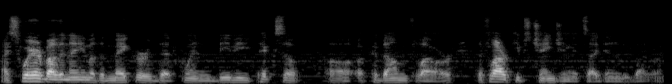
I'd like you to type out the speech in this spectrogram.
I swear by the name of the Maker that when Bibi picks up uh, a kadam flower. The flower keeps changing its identity, by the way.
